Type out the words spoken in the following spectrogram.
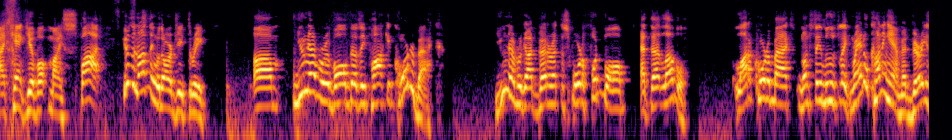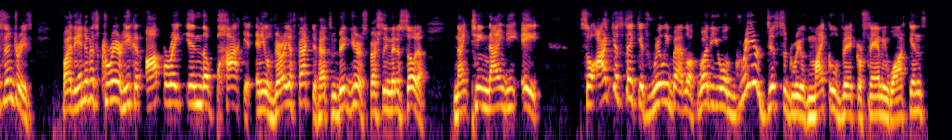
I can't give up my spot. Here's another thing with RG3 um, you never evolved as a pocket quarterback. You never got better at the sport of football at that level. A lot of quarterbacks, once they lose, like Randall Cunningham had various injuries. By the end of his career, he could operate in the pocket, and he was very effective. Had some big years, especially Minnesota, 1998. So I just think it's really bad. Look, whether you agree or disagree with Michael Vick or Sammy Watkins,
